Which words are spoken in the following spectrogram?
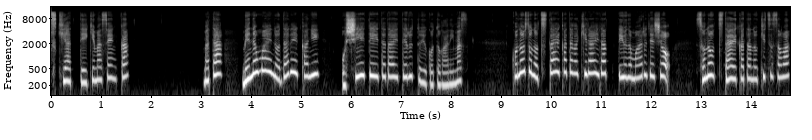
付き合っていきませんか？また目の前の誰かに教えていただいているということがあります。この人の伝え方が嫌いだっていうのもあるでしょう。その伝え方のきつさは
